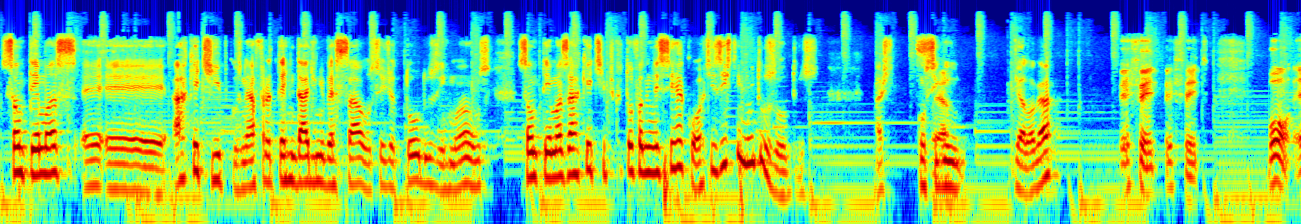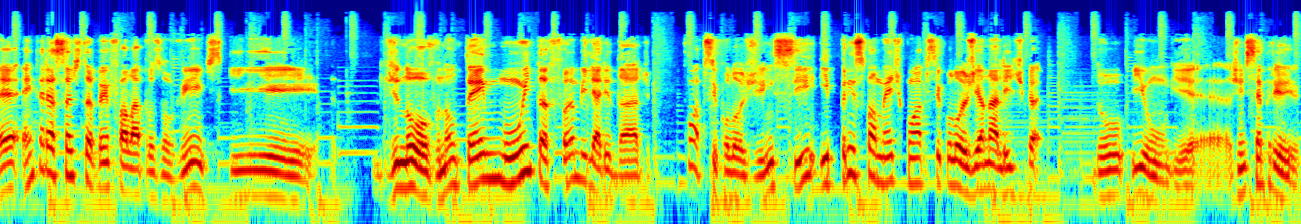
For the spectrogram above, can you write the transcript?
são temas é, é, arquetípicos, né? A fraternidade universal, ou seja, todos os irmãos, são temas arquetípicos que eu estou fazendo nesse recorte. Existem muitos outros. Acho conseguiu dialogar? Perfeito, perfeito. Bom, é, é interessante também falar para os ouvintes que, de novo, não tem muita familiaridade com a psicologia em si e principalmente com a psicologia analítica do Jung. É, a gente sempre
